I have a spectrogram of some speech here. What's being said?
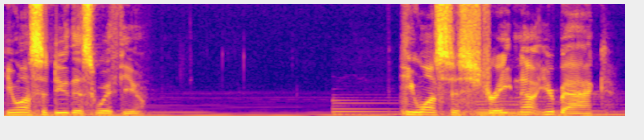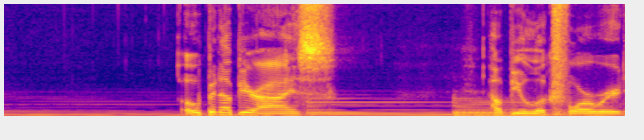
He wants to do this with you. He wants to straighten out your back, open up your eyes, help you look forward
